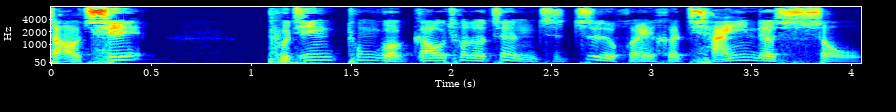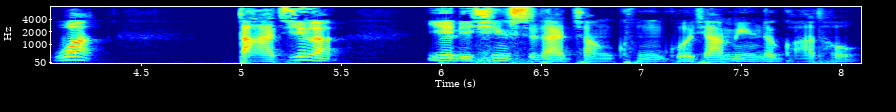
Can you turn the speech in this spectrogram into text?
早期，普京通过高超的政治智慧和强硬的手腕，打击了。叶利钦时代掌控国家命运的寡头，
